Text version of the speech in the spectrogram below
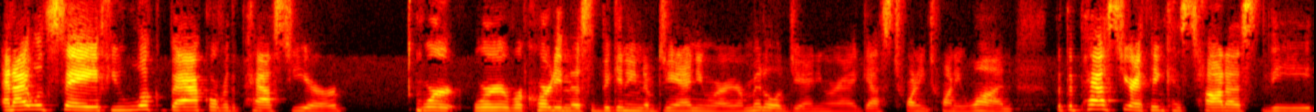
And I would say if you look back over the past year, we're we're recording this the beginning of January or middle of January, I guess 2021. But the past year I think has taught us the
